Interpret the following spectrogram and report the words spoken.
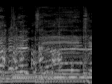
and return.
